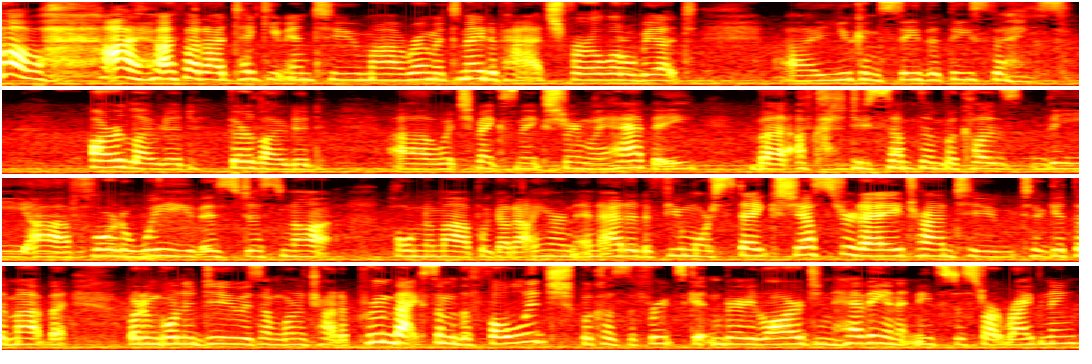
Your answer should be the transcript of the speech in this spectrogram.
Oh, I, I thought I'd take you into my Roma tomato patch for a little bit. Uh, you can see that these things are loaded. They're loaded, uh, which makes me extremely happy. But I've got to do something because the uh, Florida weave is just not holding them up. We got out here and, and, added a few more stakes yesterday trying to, to get them up. But what I'm going to do is I'm going to try to prune back some of the foliage because the fruit's getting very large and heavy and it needs to start ripening.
